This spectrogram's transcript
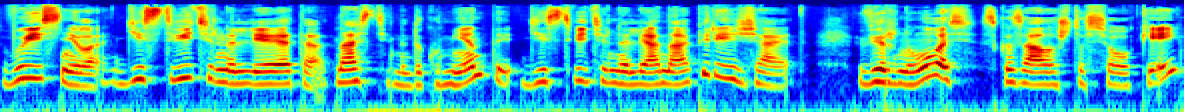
выяснила, действительно ли это Настины документы, действительно ли она переезжает, вернулась, сказала, что все окей,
